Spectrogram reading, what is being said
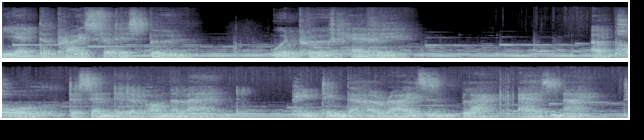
Yet the price for this boon would prove heavy. A pall descended upon the land, painting the horizon black as night.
